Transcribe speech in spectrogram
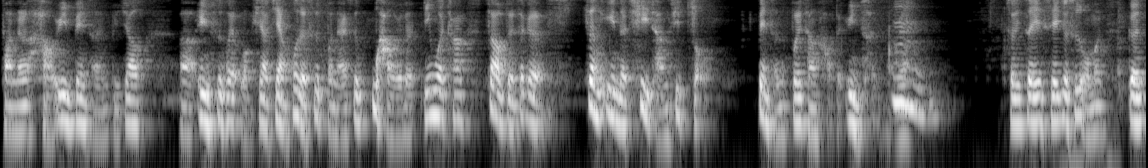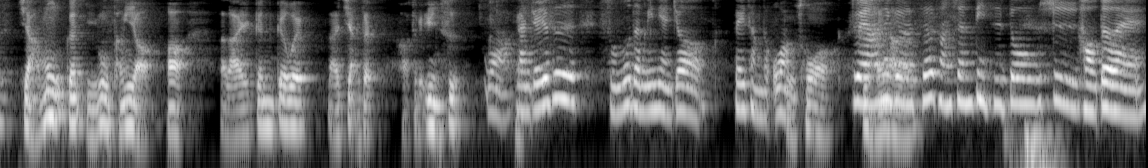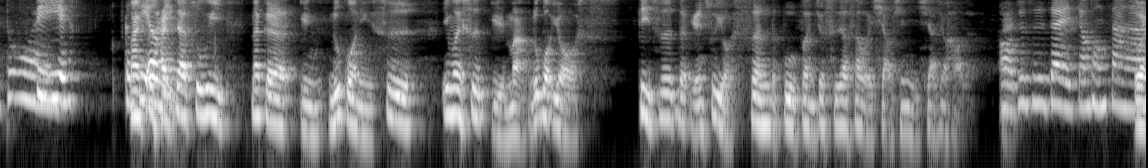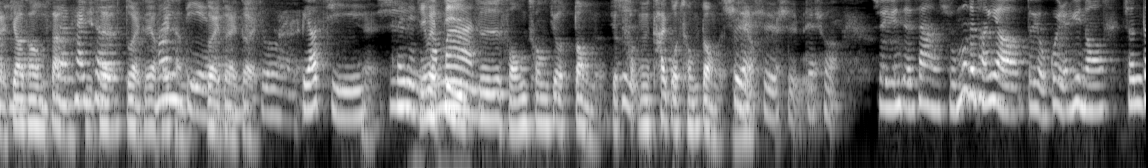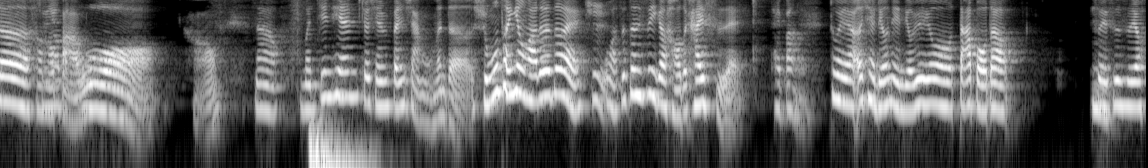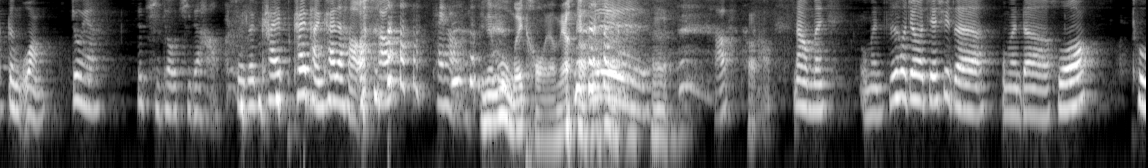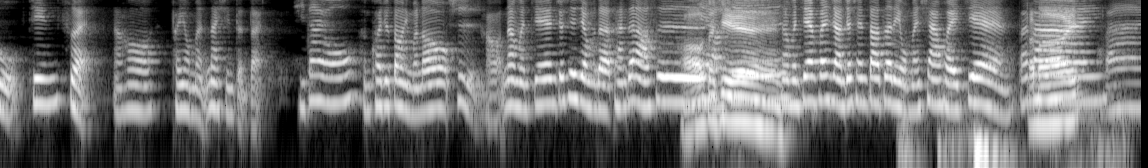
反而好运变成比较呃运势会往下降，或者是本来是不好的，因为它照着这个正印的气场去走，变成非常好的运程。嗯，所以这一些就是我们跟甲木跟乙木朋友啊、来跟各位来讲的啊这个运势哇，感觉就是属木的明年就非常的旺不旺，错哦。对啊，那个十二长生地支都是好的哎，对第一跟第二名是还是要注意那个寅，如果你是因为是寅嘛，如果有地支的元素有生的部分，就是要稍微小心一下就好了。哦，就是在交通上啊，对，交通骑车上开骑车，对，都要非常慢一点，对对对。对，比较急是因为地，支逢冲就动了，就是冲，因为太过冲动了。有没有是是是，没错，所以原则上属木的朋友都有贵人运哦。真的好好把握握。好，那我们今天就先分享我们的鼠木朋友嘛，对不对？是哇，这真是一个好的开始哎。太棒了，对呀、而且流年流月又 double 到，所以嗯是不是要更旺？对呀、这起头起得好，所以这开 开盘开的好。好，太好了，今天木为头有没有？是，嗯，好，好，那我们我们之后就接续着我们的火、土、金、水，然后朋友们耐心等待，期待哦。很快就到你们喽。是，好，那我们今天就谢谢我们的谭真老师。好，再见那我。们今天分享就先到这里，我们下回见，拜拜拜拜。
